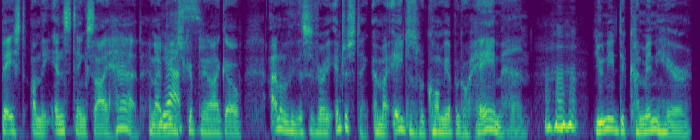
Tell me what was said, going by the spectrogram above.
based on the instincts I had. And I'd yes. read the script and I go, I don't think this is very interesting. And my agents would call me up and go, Hey, man. you need to come in here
